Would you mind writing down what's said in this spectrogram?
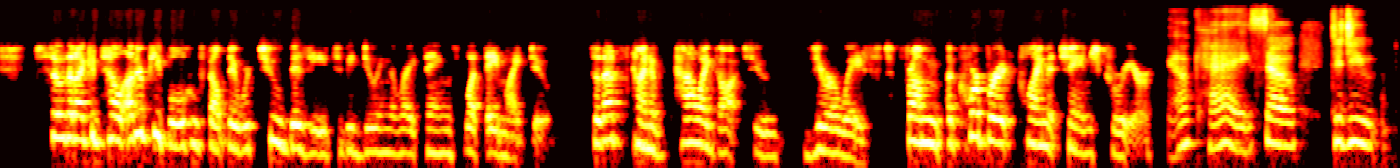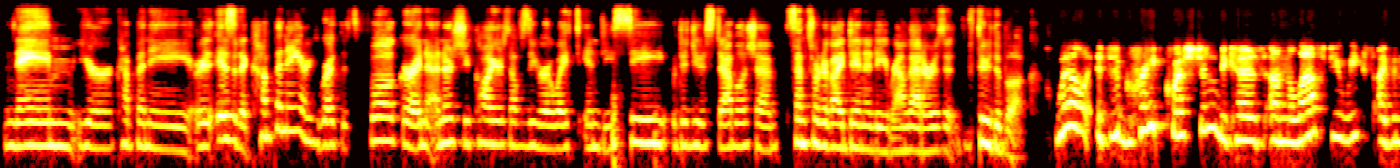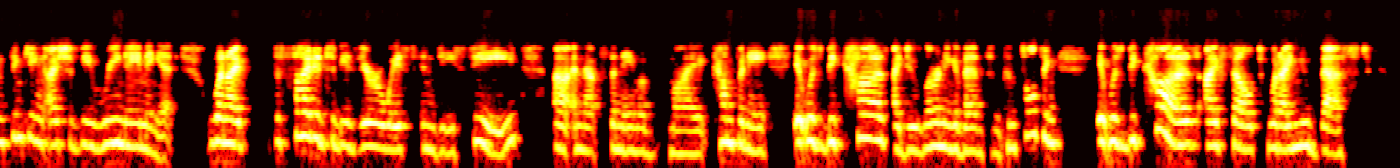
so that I could tell other people who felt they were too busy to be doing the right things what they might do. So that's kind of how I got to zero waste from a corporate climate change career. Okay. So, did you name your company, or is it a company, or you wrote this book, or I noticed you call yourself Zero Waste in DC? Did you establish a some sort of identity around that, or is it through the book? Well, it's a great question because on the last few weeks, I've been thinking I should be renaming it. When I decided to be Zero Waste in DC, uh, and that's the name of my company, it was because I do learning events and consulting. It was because I felt what I knew best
